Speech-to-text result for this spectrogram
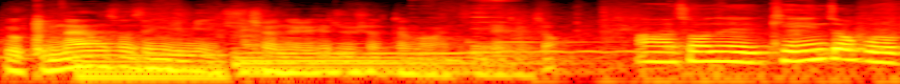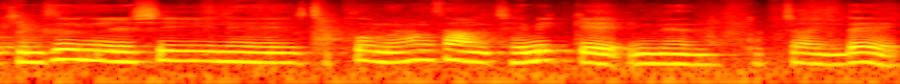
이거 김나영 선생님이 추천을 해주셨던 것 같은데, 그죠? 아, 저는 개인적으로 김승일 시인의 작품을 항상 재밌게 읽는 독자인데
